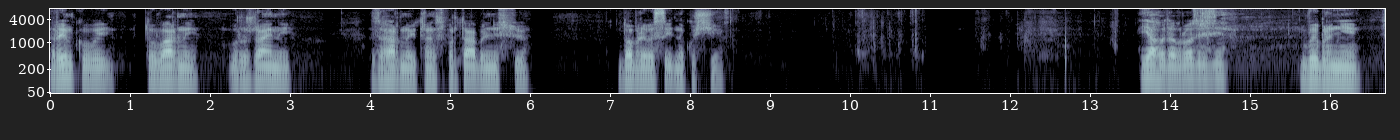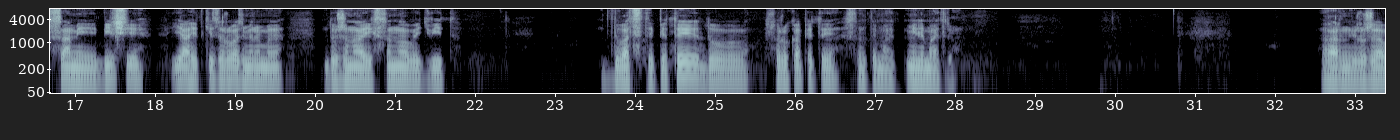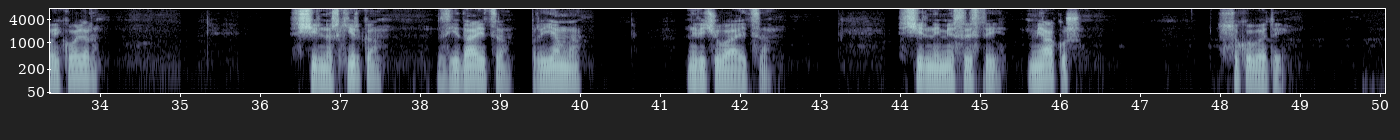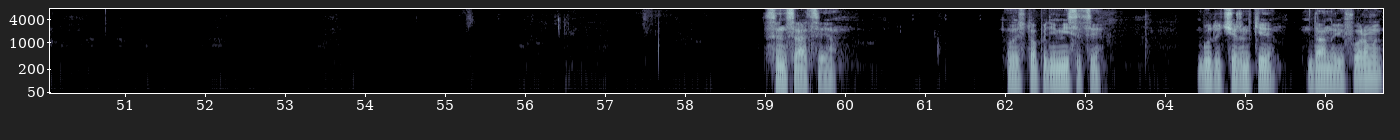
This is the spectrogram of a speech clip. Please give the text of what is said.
Ринковий, товарний, урожайний, з гарною транспортабельністю, добре висить на кущі. Ягода в розрізі. Вибрані самі більші ягідки за розмірами. Довжина їх становить від 25 до 45 мм. Гарний рожевий колір, щільна шкірка, з'їдається, приємна, не відчувається. Щільний м'ясистий м'якуш, соковитий. Сенсація. У листопаді місяці будуть черенки даної форми.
